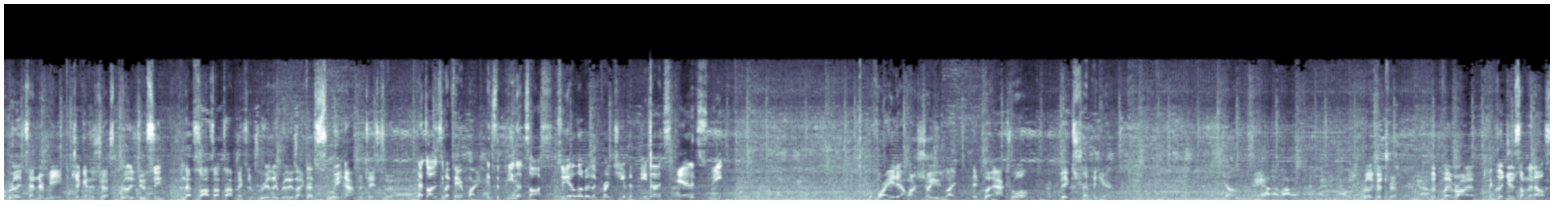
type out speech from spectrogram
A really tender meat. Chicken is just really juicy, and that sauce on top makes it really, really like that sweet aftertaste to it. That's honestly my favorite part. It's the peanut sauce. So you get a little bit of the crunchy of the peanuts, and it's sweet. Before I eat it, I want to show you like they put actual big shrimp in here. Really good shrimp. Good flavor on it. I could use something else,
